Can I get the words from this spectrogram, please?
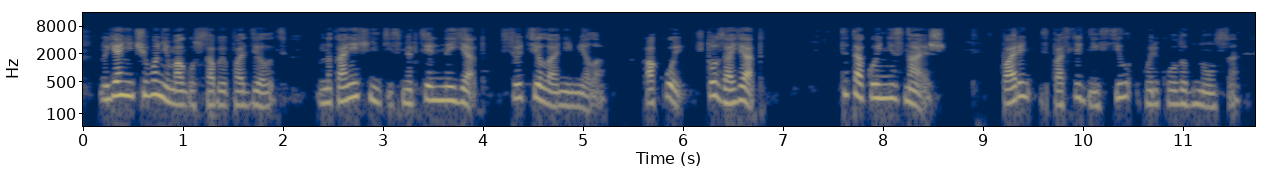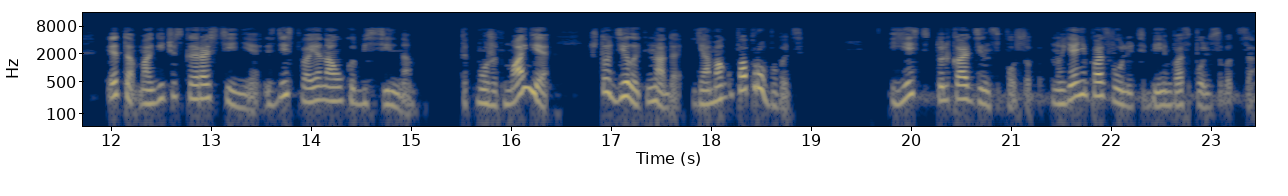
– «но я ничего не могу с собой поделать. В наконечнике смертельный яд, все тело онемело». «Какой? Что за яд?» «Ты такой не знаешь. Парень из последних сил горько улыбнулся. Это магическое растение. Здесь твоя наука бессильна. Так может магия? Что делать надо? Я могу попробовать. Есть только один способ, но я не позволю тебе им воспользоваться.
